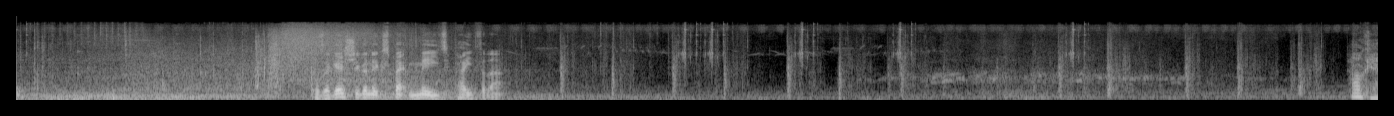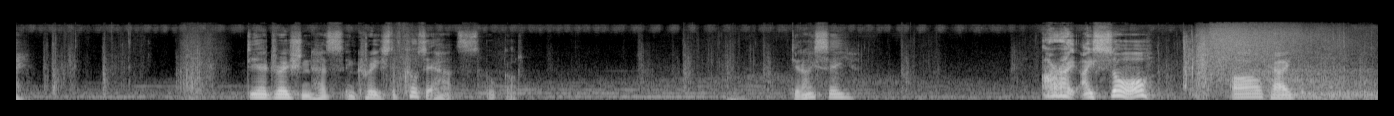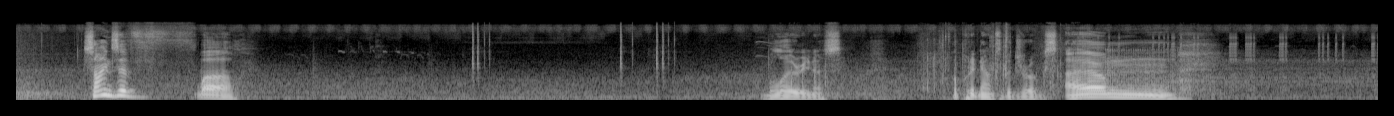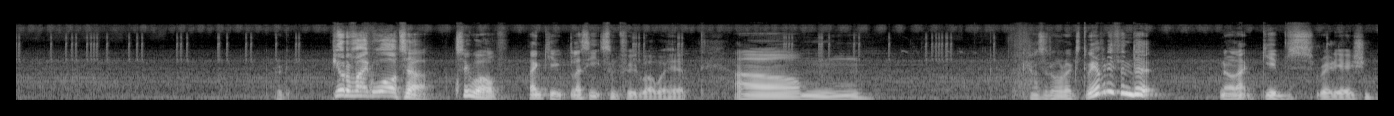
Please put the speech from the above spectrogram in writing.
Because I guess you're going to expect me to pay for that. Okay. Dehydration has increased. Of course it has. Oh, God. Did I see? Alright, I saw. Oh, okay. Signs of. Well. Blurriness. I'll put it down to the drugs. Um. Purified water! Two of. Thank you. Let's eat some food while we're here. Um, Cazador eggs. Do we have anything that... No, that gives radiation.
